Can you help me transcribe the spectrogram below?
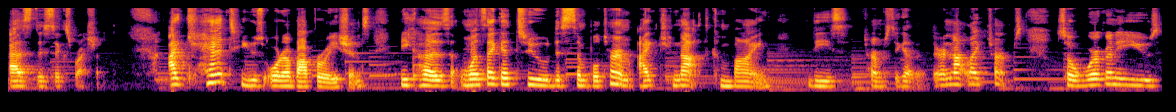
as this expression. I can't use order of operations because once I get to this simple term, I cannot combine these terms together. They're not like terms. So we're going to use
